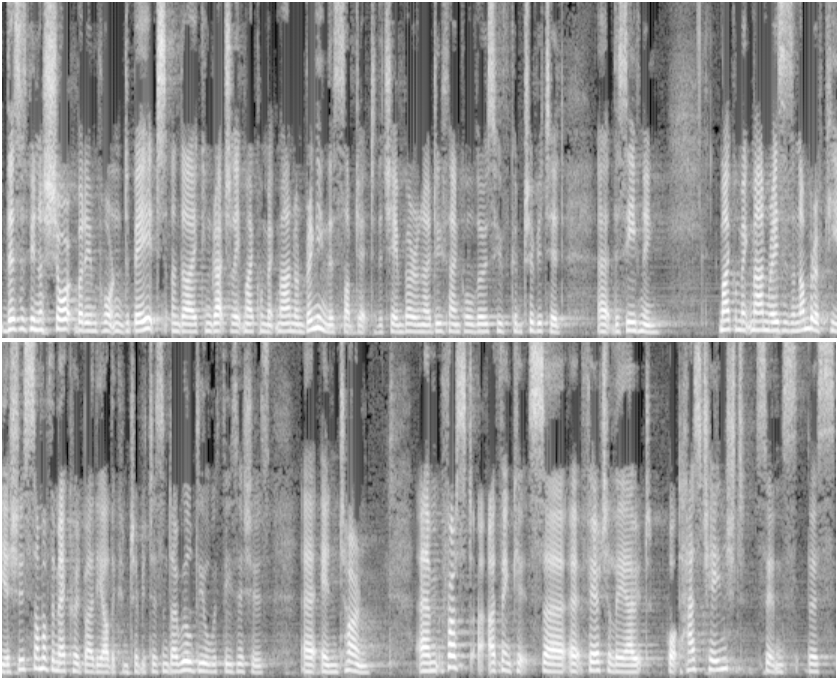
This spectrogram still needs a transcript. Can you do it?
This has been a short but important debate, and I congratulate Michael McMahon on bringing this subject to the Chamber, and I do thank all those who've contributed uh, this evening. Michael McMahon raises a number of key issues, some of them echoed by the other contributors, and I will deal with these issues uh, in turn. Um, first, I think it's uh, uh, fair to lay out what has changed since this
